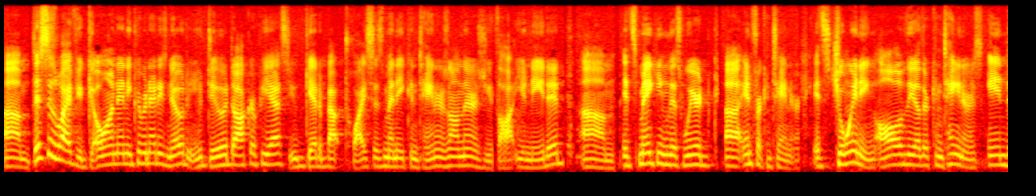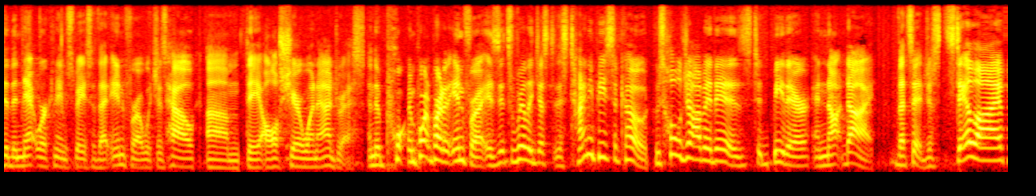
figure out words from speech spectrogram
Um, this is why if you go on any Kubernetes node and you do a Docker PS, you get about twice as many containers on there as you thought you needed. Um, it's making this weird uh, infra container. It's joining all of the other containers into the network namespace of that infra, which is how um, they all share one address. And the important part of the infra is it's really just this tiny piece of code whose whole job it is to be there and not die. That's it. Just stay alive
